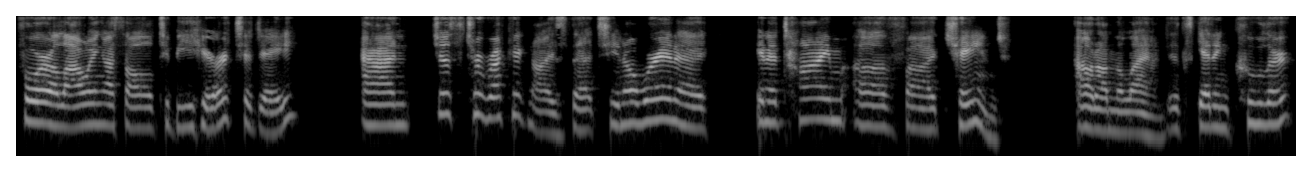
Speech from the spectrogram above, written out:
for allowing us all to be here today and just to recognize that you know we're in a in a time of uh, change out on the land. It's getting cooler.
